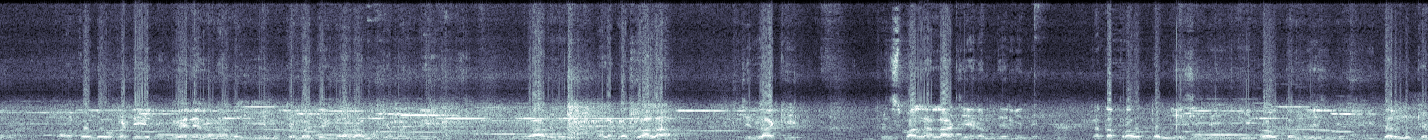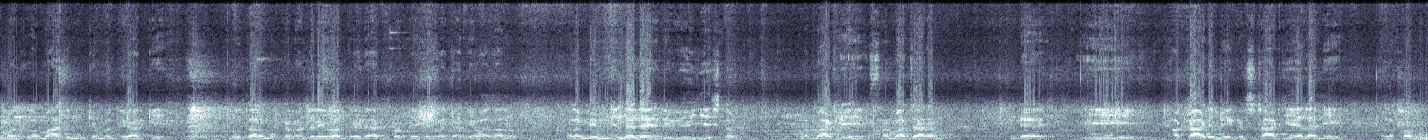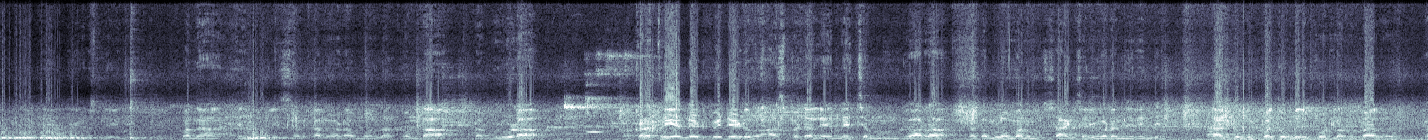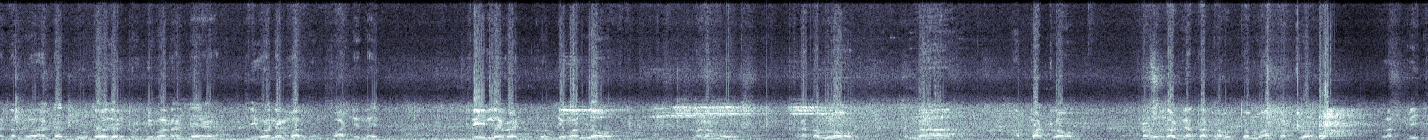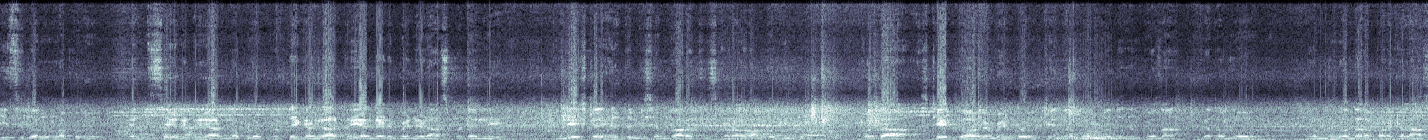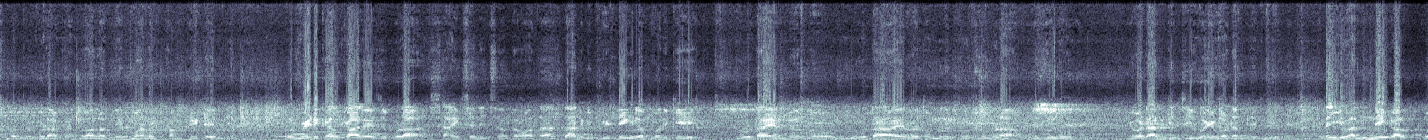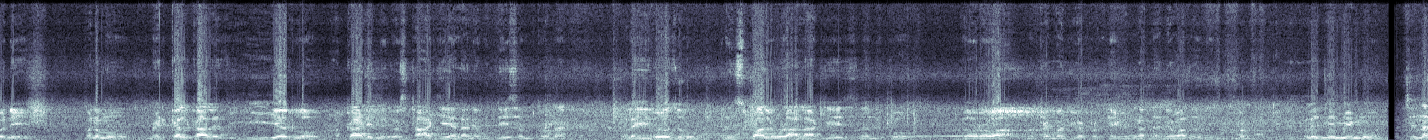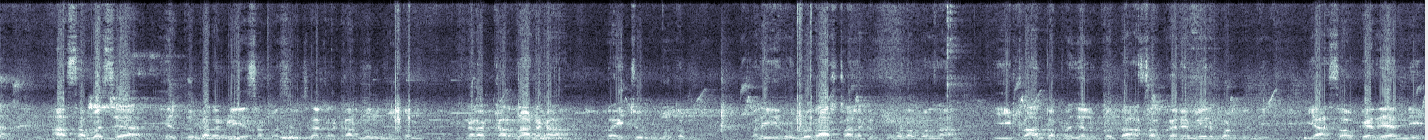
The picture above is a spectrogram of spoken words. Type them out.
పదకొండు ఒకటి రెండు వేల ఇరవై నాలుగు ఈ ముఖ్యమంత్రి గౌరవ ముఖ్యమంత్రి గారు మన గద్వాల జిల్లాకి ప్రిన్సిపాల్ని అలాట్ చేయడం జరిగింది. గత ప్రభుత్వం చేసింది ఈ ప్రభుత్వం చేసింది. ఇద్దరు ముఖ్యమంత్రుల మాజీ ముఖ్యమంత్రి గారికి నూతన ముఖ్యమంత్రి రేవంత్ రెడ్డి గారికి ప్రత్యేకంగా ధన్యవాదాలు. అలా మేము నిన్ననే రివ్యూ చేసినాం. అలా మాకు సమాచారం అంటే ఈ అకాడమీ ఇక్కడ స్టార్ట్ చేయాలని వాళ్ళ ప్రభుత్వం మన హెల్త్ మినిస్టర్ కలవడం వల్ల కొంత డబ్బులు కూడా అక్కడ three hundred bedded hospital NHM ద్వారా గతంలో మనం శాంక్షన్ ఇవ్వడం జరిగింది. దానికి ముప్పై తొమ్మిది కోట్ల రూపాయలు గతంలో అంటే టూ థౌజండ్ ట్వంటీ వన్ అంటే GO number one forty nine three eleven twenty వన్లో మనము గతంలో ఉన్న అప్పట్లో ప్రభుత్వ గత ప్రభుత్వం అప్పట్లో ఇలా ప్రీతి సీజన్ ఉన్నప్పుడు హెల్త్ సెక్రటరీగా ఉన్నప్పుడు ప్రత్యేకంగా త్రీ హండ్రెడ్ బెడెడ్ హాస్పిటల్ని నేషనల్ హెల్త్ మిషన్ ద్వారా తీసుకురావడం జరిగింది. కొంత స్టేట్ గవర్నమెంట్ కేంద్ర ప్రభుత్వం నిధులతోన గతంలో మూడు వందల పడకల ఆసుపత్రి కూడా గద్వాల నిర్మాణం కంప్లీట్ అయింది. మెడికల్ కాలేజ్ కూడా శాంక్షన్ ఇచ్చిన తర్వాత దానికి బిల్డింగ్ల కొరికి నూట ఎనభై నూట ఇరవై తొమ్మిది కోట్లు కూడా నిధులు ఇవ్వడానికి జీవో ఇవ్వడం జరిగింది. అంటే ఇవన్నీ కలుపుకొని మనము మెడికల్ కాలేజ్ ఈ ఇయర్లో అకాడమీగా స్టార్ట్ చేయాలనే ఉద్దేశంతోన మళ్ళీ ఈరోజు ప్రిన్సిపాల్ కూడా అలాట్ చేసినందుకు గౌరవ ముఖ్యమంత్రిగా ప్రత్యేకంగా ధన్యవాదాలు తెలుపుతున్నాం. మళ్ళీ మేము వచ్చిన ఆ సమస్య హెల్త్ పరంగా ఏ సమస్య వచ్చినా అక్కడ కర్నూలు పోతాం ఇక్కడ కర్ణాటక రాయచూరుకు పోతాం. మళ్ళీ ఈ రెండు రాష్ట్రాలకు పోవడం వల్ల ఈ ప్రాంత ప్రజలకు కొంత అసౌకర్యం ఏర్పడుతుంది. ఈ అసౌకర్యాన్ని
